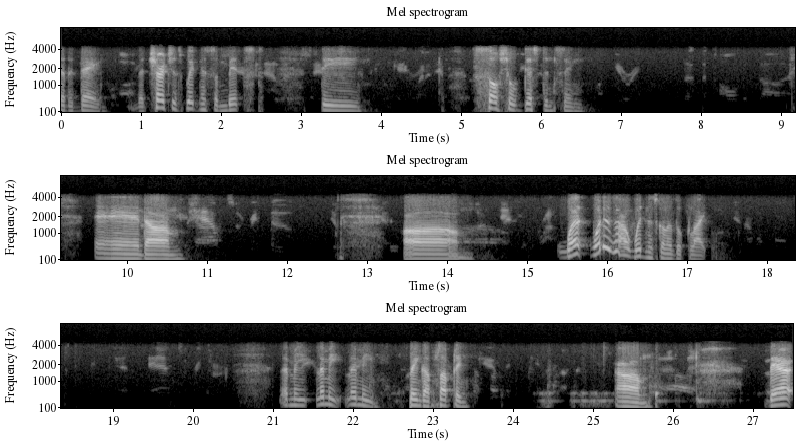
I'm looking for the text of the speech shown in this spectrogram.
of the day. The church's witness amidst the social distancing and um, um, what what is our witness going to look like? Let me let me let me bring up something. Um, there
